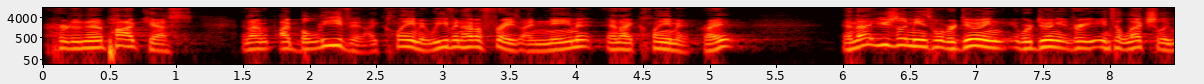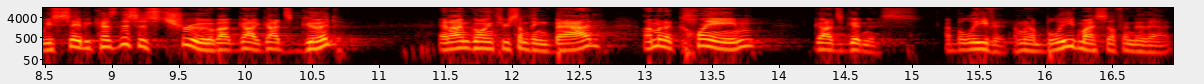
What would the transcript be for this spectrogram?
heard it in a podcast, and I, I believe it. I claim it. We even have a phrase I name it and I claim it, right? And that usually means what we're doing, we're doing it very intellectually. We say, because this is true about God, God's good, and I'm going through something bad, I'm going to claim God's goodness. I believe it. I'm going to believe myself into that.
